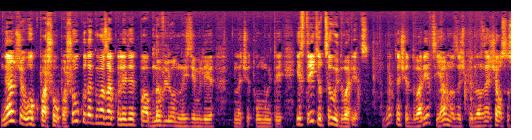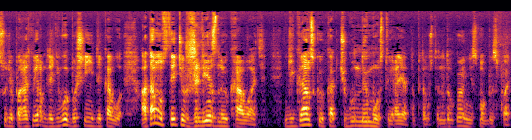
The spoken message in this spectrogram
Дальше Дальше ок пошел, пошел, куда глаза глядят, по обновленной земле, значит, умытой, и встретил целый дворец. Вот, значит, дворец явно, значит, предназначался, судя по размерам, для него и больше ни для кого. А там он встретил железную кровать гигантскую, как чугунный мост, вероятно, потому что на другой он не смог бы спать.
